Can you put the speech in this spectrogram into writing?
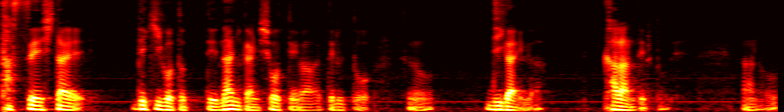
達成したい出来事って何かに焦点を当てるとその利害が絡んでるのであの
